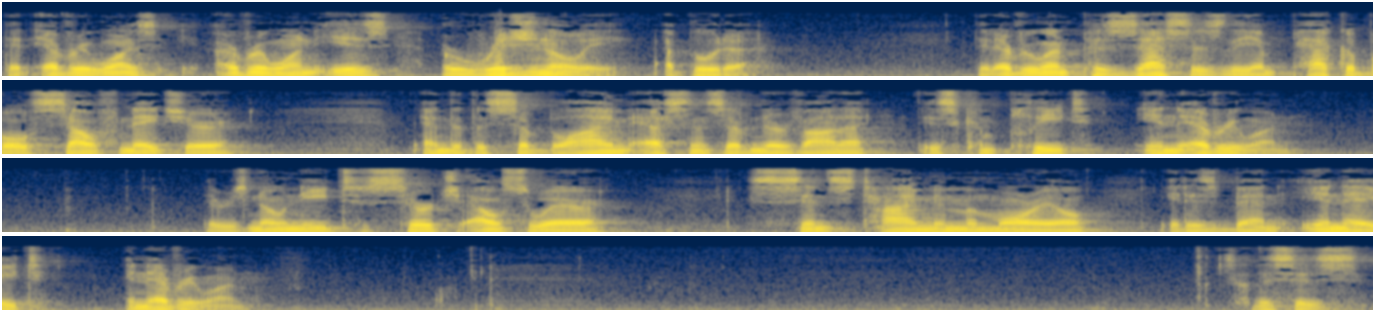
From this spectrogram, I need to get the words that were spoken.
that everyone's, everyone is originally a Buddha that everyone possesses the impeccable self nature and that the sublime essence of nirvana is complete in everyone. There is no need to search elsewhere. Since time immemorial, it has been innate in everyone. So, this is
